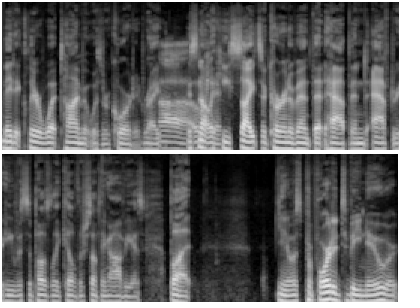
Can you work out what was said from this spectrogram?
made it clear what time it was recorded, right? Ah, it's not like he cites a current event that happened after he was supposedly killed or something obvious, but you know, it's purported to be new or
